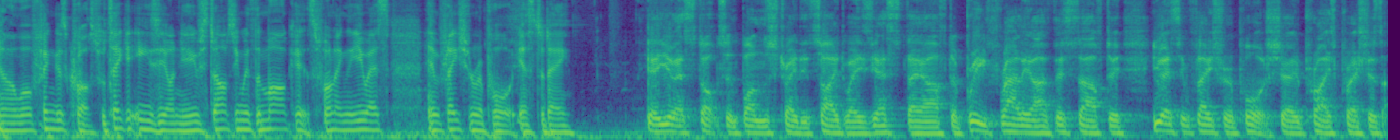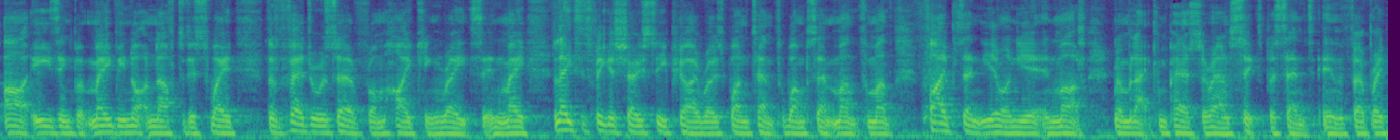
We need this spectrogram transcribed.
Oh, well, fingers crossed. We'll take it easy on you, starting with the markets following the US inflation report yesterday. Yeah, US stocks and bonds traded sideways yesterday after a brief rally. Uh, This after US inflation reports showed price pressures are easing, but maybe not enough to dissuade the Federal Reserve from hiking rates in May. Latest figures show CPI rose one tenth one percent month to month, five percent year on year in March. Remember that compares to around six percent in February.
